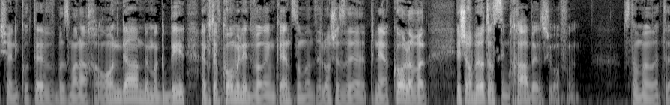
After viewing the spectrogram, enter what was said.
שאני כותב בזמן האחרון גם, במקביל. אני כותב כל מיני דברים, כן? זאת אומרת, זה לא שזה פני הכל, אבל יש הרבה יותר שמחה באיזשהו אופן. זאת אומרת, אה,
